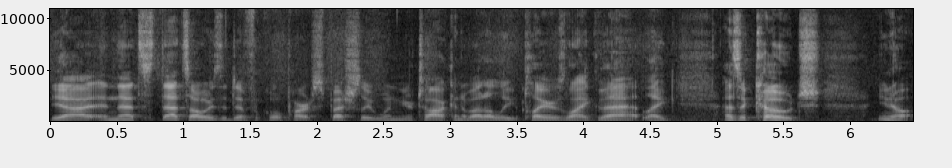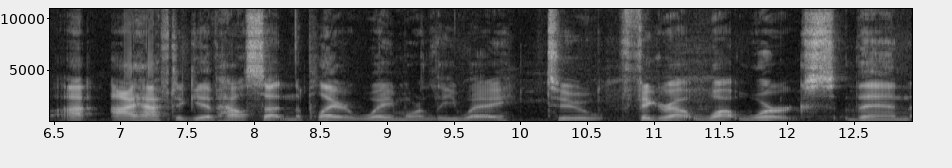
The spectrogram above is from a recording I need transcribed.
Yeah, and that's that's always the difficult part, especially when you're talking about elite players like that. Like as a coach, you know, I, I have to give Hal Sutton the player way more leeway to figure out what works than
